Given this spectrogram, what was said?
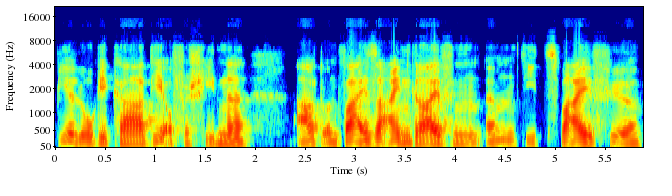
Biologika, die auf verschiedene Art und Weise eingreifen. Ähm, die zwei für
